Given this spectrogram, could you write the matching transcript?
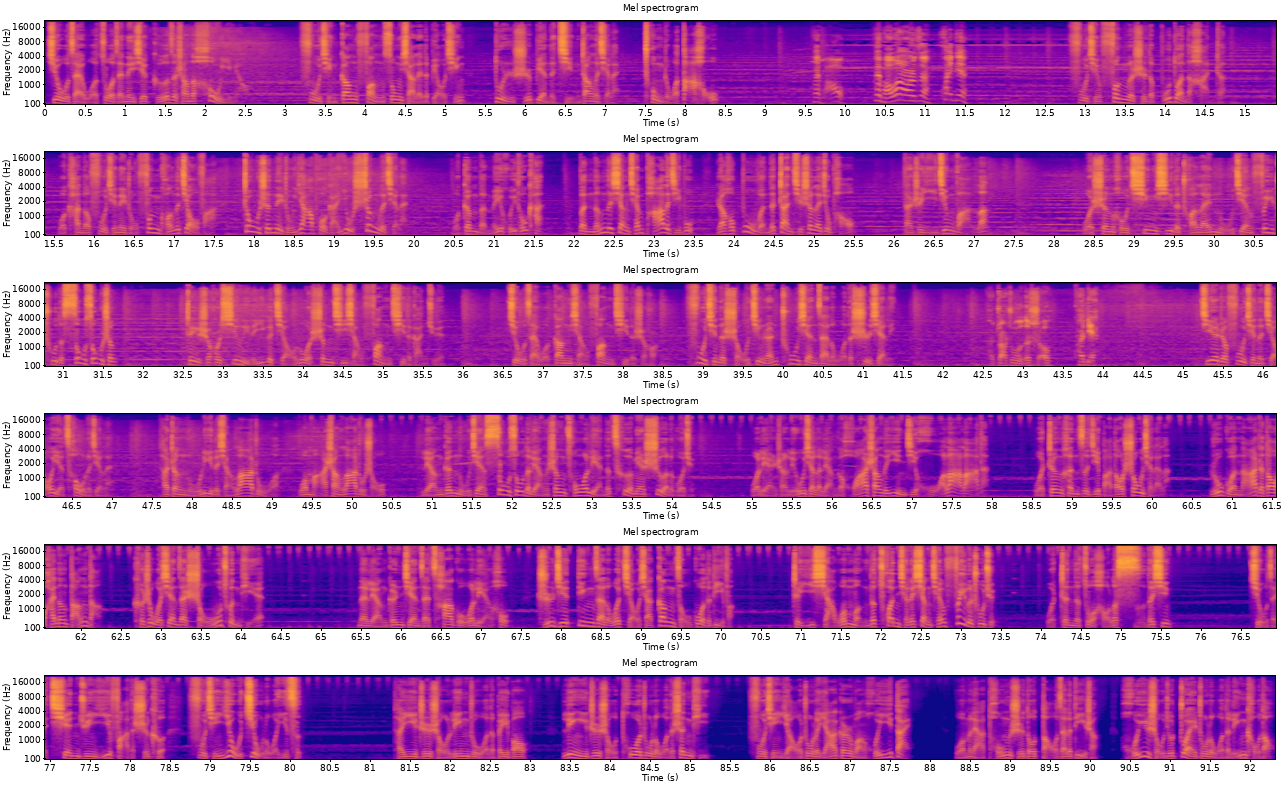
就在我坐在那些格子上的后一秒，父亲刚放松下来的表情顿时变得紧张了起来，冲着我大吼：“快跑，快跑啊，儿子，快点！”父亲疯了似的不断的喊着。我看到父亲那种疯狂的叫法，周身那种压迫感又升了起来。我根本没回头看，本能的向前爬了几步，然后不稳的站起身来就跑。但是已经晚了。我身后清晰地传来弩箭飞出的嗖嗖声，这时候心里的一个角落升起想放弃的感觉。就在我刚想放弃的时候，父亲的手竟然出现在了我的视线里。快抓住我的手，快点！接着父亲的脚也凑了进来，他正努力地想拉住我，我马上拉住手，两根弩箭嗖嗖的两声从我脸的侧面射了过去。我脸上留下了两个划伤的印记，火辣辣的。我真恨自己把刀收起来了，如果拿着刀还能挡挡，可是我现在手无寸铁。那两根箭在擦过我脸后，直接钉在了我脚下刚走过的地方。这一下，我猛地窜起来向前飞了出去。我真的做好了死的心。就在千钧一发的时刻，父亲又救了我一次。他一只手拎住我的背包。另一只手托住了我的身体，父亲咬住了牙根往回一带，我们俩同时都倒在了地上，回手就拽住了我的领口道。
